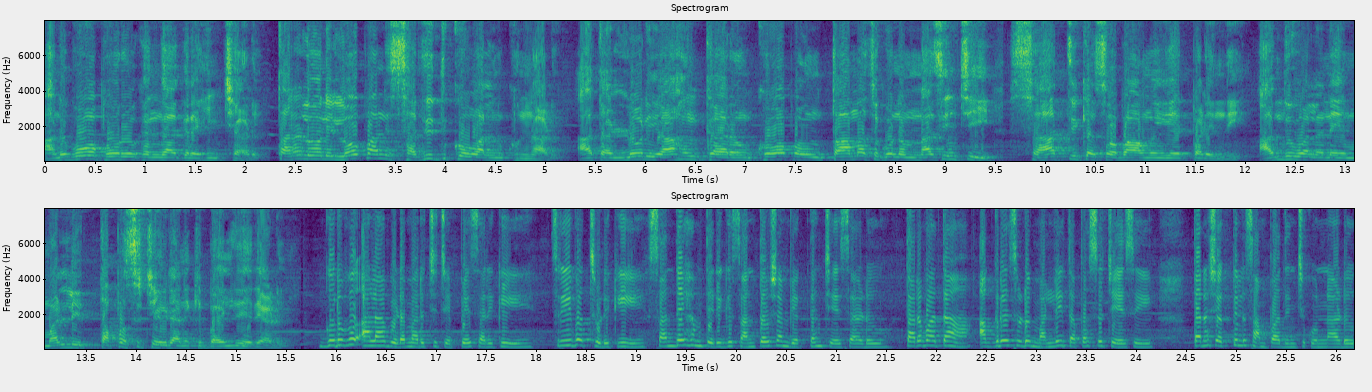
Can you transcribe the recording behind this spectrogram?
అనుభవపూర్వకంగా గ్రహించాడు. తనలోని లోపాన్ని సరిదిద్దుకోవాలనుకున్నాడు. అతడిలోని అహంకారం కోపం తామస గుణం నశించి సాత్విక స్వభావం ఏర్పడింది. అందువల్లనే మళ్ళీ తపస్సు చేయడానికి బయలుదేరాడు. గురువు అలా విడమరిచి చెప్పేసరికి శ్రీవత్సుడికి సందేహం తిరిగి సంతోషం వ్యక్తం చేశాడు. తర్వాత అగ్రేసుడు మళ్ళీ తపస్సు చేసి తన శక్తులు సంపాదించుకున్నాడు.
